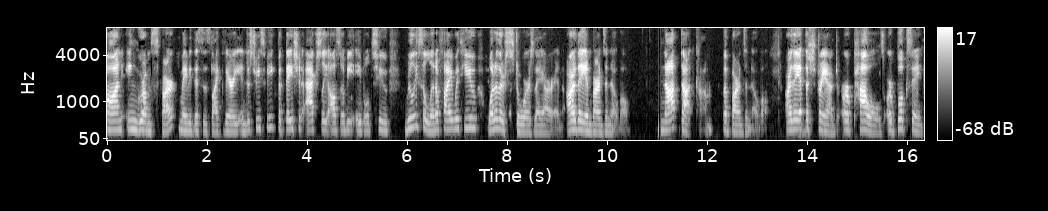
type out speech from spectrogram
on ingram spark maybe this is like very industry speak but they should actually also be able to really solidify with you what other stores they are in. Are they in barnes and noble? Not dot com but barnes and noble. Are they at the mm-hmm. Strand or Powell's or Books Inc.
